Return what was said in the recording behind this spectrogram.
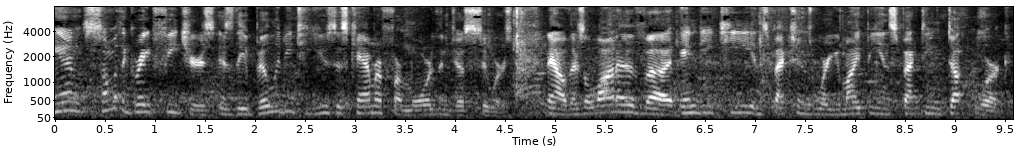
And some of the great features is the ability to use this camera for more than just sewers. Now, there's a lot of uh, NDT inspections where you might be inspecting ductwork.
